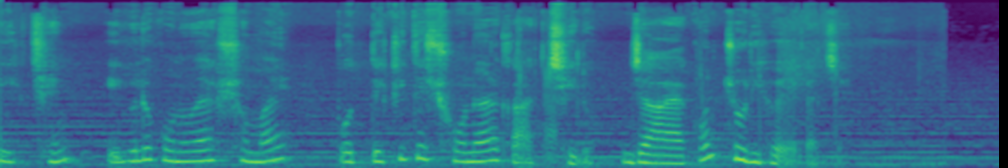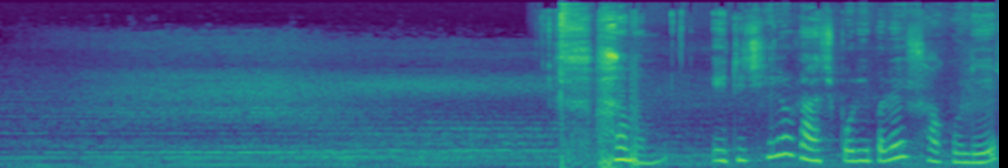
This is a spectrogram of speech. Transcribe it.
দেখছেন, এগুলো কোনো এক সময় প্রত্যেকটিতে সোনার কাজ ছিল, যা এখন চুরি হয়ে গেছে। হামাম এটি ছিল রাজপরিবারের সকলের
